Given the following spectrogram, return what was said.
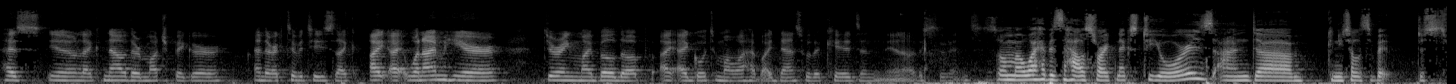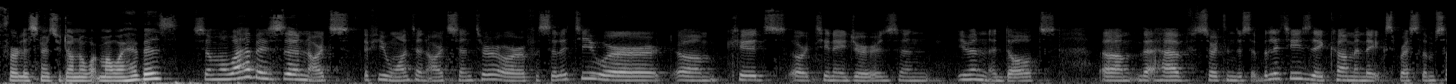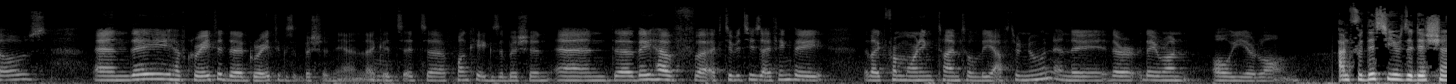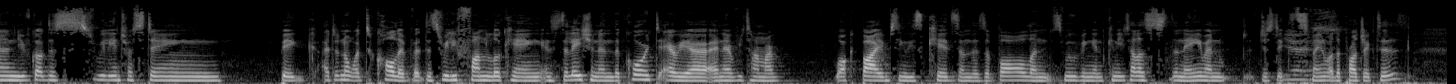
has you know, like now they're much bigger and their activities. Like I, I when I'm here during my build up, I, I, go to Mawahib, I dance with the kids and you know the students. So Mawahib is the house right next to yours, and um, can you tell us a bit, just for listeners who don't know what Mawahib is? So Mawahib is an arts, if you want, an arts center or a facility where um, kids or teenagers and even adults um, that have certain disabilities, they come and they express themselves and they have created a great exhibition. Yeah, like mm. it's it's a funky exhibition, and uh, they have uh, activities. I think they like from morning time till the afternoon, and they they they run all year long. And for this year's edition, you've got this really interesting. Big, I don't know what to call it, but this really fun looking installation in the court area. And every time I've walked by, I'm seeing these kids, and there's a ball, and it's moving. And can you tell us the name and just yes. explain what the project is?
